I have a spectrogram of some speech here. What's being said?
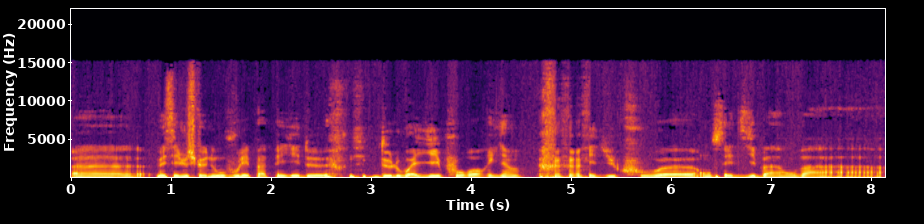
Euh, mais c'est juste que nous, on voulait pas payer de, de loyer pour rien. Et du coup, euh, on s'est dit, bah, on va,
